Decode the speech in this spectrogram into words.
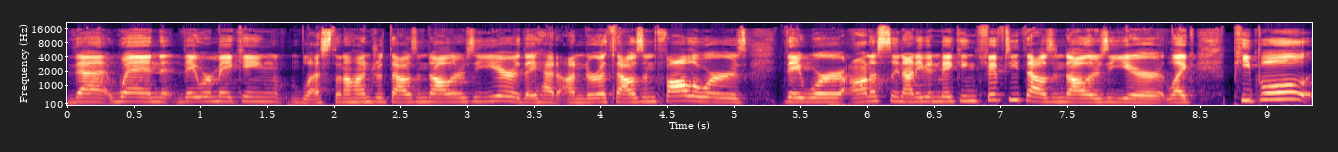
that when they were making less than $100,000 a year, they had under a thousand followers, they were honestly not even making $50,000 a year. Like people,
